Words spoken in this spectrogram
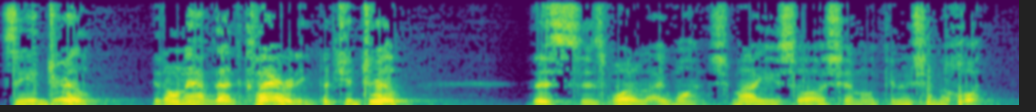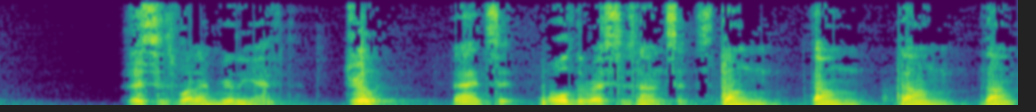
So you drill. You don't have that clarity, but you drill. This is what I want. Shema Yisrael Hashem Echot. This is what I'm really after. Drill it. That's it. All the rest is nonsense. Dung, dung, dung, dung.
